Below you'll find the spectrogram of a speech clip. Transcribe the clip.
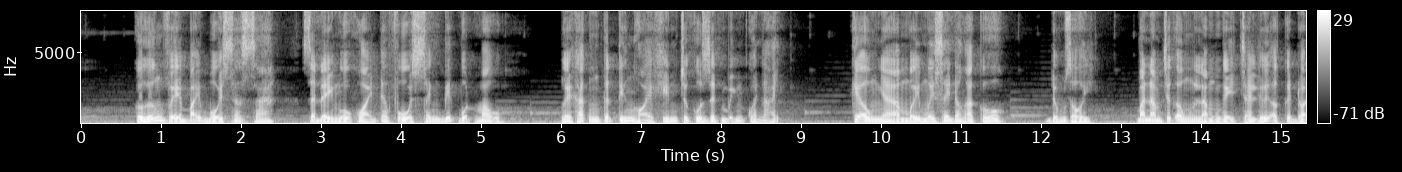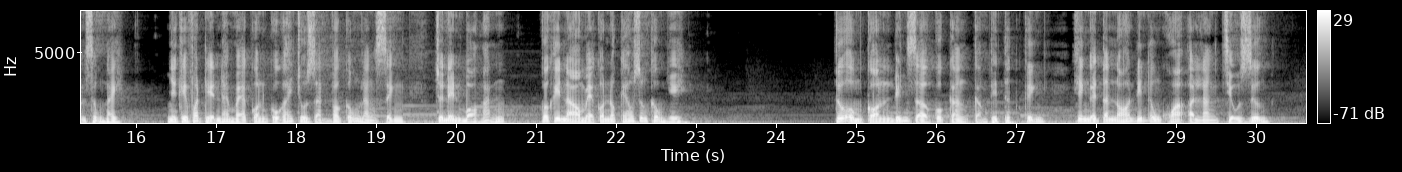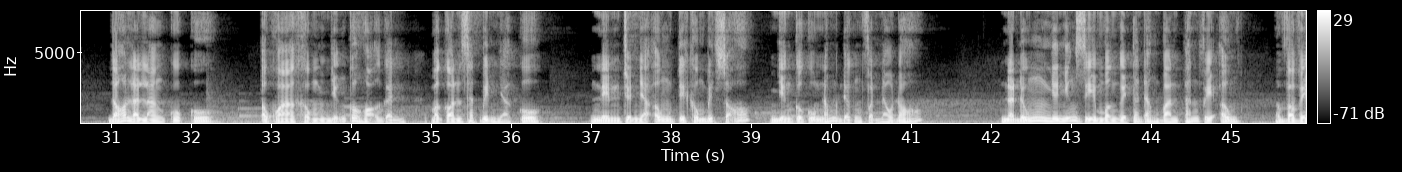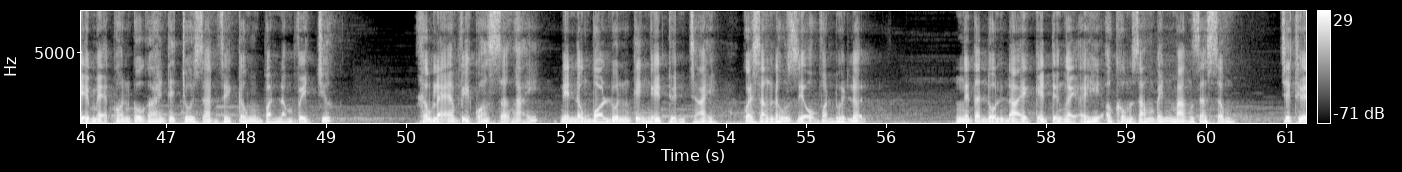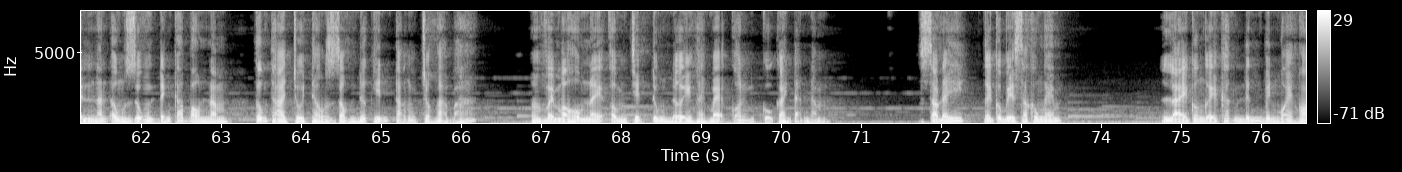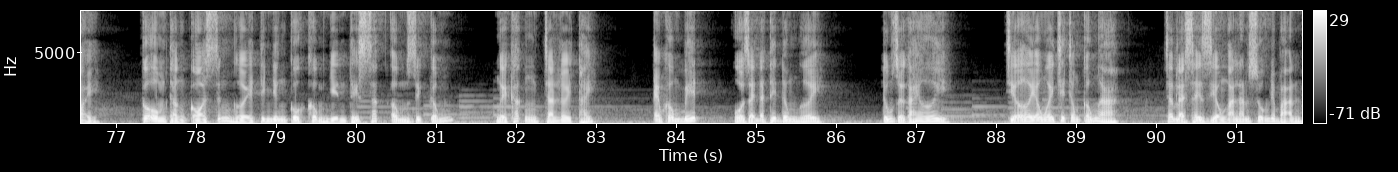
Cô hướng về bãi bồi xa xa, Ra đây ngô khoai đã phủ xanh biếc một màu. Người khác cất tiếng hỏi khiến cho cô giật mình quay lại. Cái ông nhà mới mới xây đó hả cô? Đúng rồi. Bà năm trước ông làm nghề trải lưới ở cái đoạn sông này. Nhưng khi phát hiện hai mẹ con cô gái trôi giặt vào cống làng sinh Cho nên bỏ hắn. Có khi nào mẹ con nó kéo xuống không nhỉ? Tú ôm còn đến giờ cô càng cảm thấy thất kinh Khi người ta nói đến ông Khoa ở làng Triều Dương. Đó là làng của cô. Ông Khoa không những có họ gần, Mà còn sát bên nhà cô. Nên chuyện nhà ông tuy không biết rõ, Nhưng cô cũng nắm được phần nào đó. Nó đúng như những gì mà người ta đang bàn tán về ông, Và về mẹ con cô gái đã trôi giặt dây cống và nằm về trước. Không lẽ vì quá sợ hãi, Nên ông bỏ luôn cái nghề thuyền trài, Quay sang nấu rượu và nuôi lợn? Người ta đồn đại kể từ ngày ấy, Ông không dám bén mảng ra sông. Chiếc thuyền nan ông dùng đánh cá bao năm Cũng thả trôi theo dòng nước hiến tặng cho Hà Bá. Vậy mà hôm nay ông chết đúng nơi hai mẹ con cô gái đã nằm. Sao đấy? Người có biết sao không em? Lại có người khác đứng bên ngoài hỏi. Cô ôm thằng cò xứng người Thế nhưng cô không nhìn thấy xác ông dưới cống. Người khác trả lời thay. Em không biết Ngồi dậy đã thấy đông người. Đúng rồi gái ơi. Chị ơi, ông ấy chết trong cống à? Chắc là say rượu ngã lăn xuống đấy bạn.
